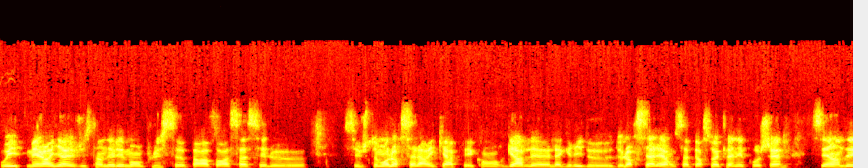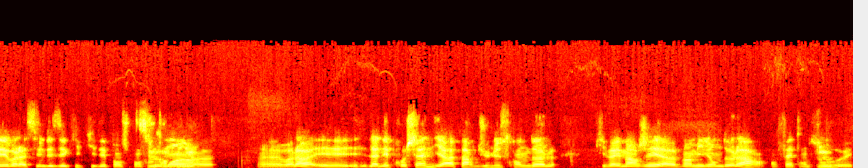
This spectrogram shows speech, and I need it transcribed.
Oui, mais alors il y a juste un élément en plus euh, par rapport à ça, c'est le, c'est justement leur salary cap. Et quand on regarde la, grille de, leur salaire, on s'aperçoit que l'année prochaine, c'est un des, voilà, c'est une des équipes qui dépense, je pense, le moins. Euh, euh, voilà. Et, l'année prochaine, il y a à part Julius Randle qui va émarger à 20 millions de dollars. En fait, en dessous, mm.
